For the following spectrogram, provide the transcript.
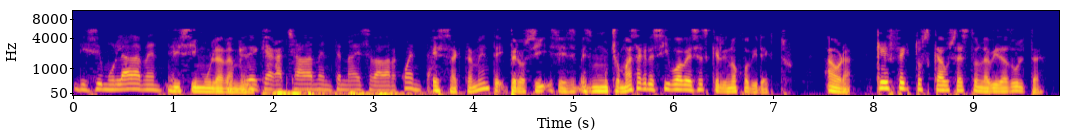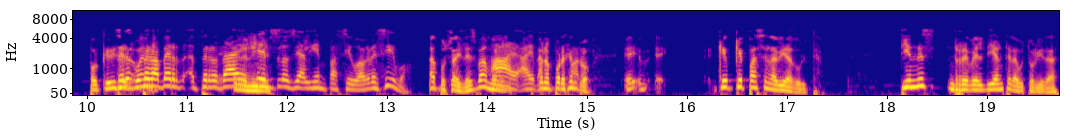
Disimuladamente. disimuladamente. Cree que agachadamente nadie se va a dar cuenta. Exactamente, pero sí, sí, es, mucho más agresivo a veces que el enojo directo. Ahora, ¿qué efectos causa esto en la vida adulta? Porque dices, pero, bueno, pero a ver, pero da ejemplos de alguien pasivo-agresivo. Ah, pues ahí les va. Bueno, Ah, va. bueno, por ejemplo, eh, eh, ¿qué, qué pasa en la vida adulta? Tienes rebeldía ante la autoridad.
